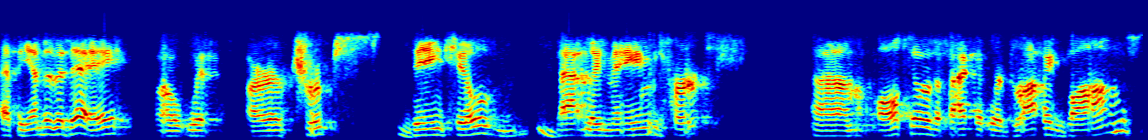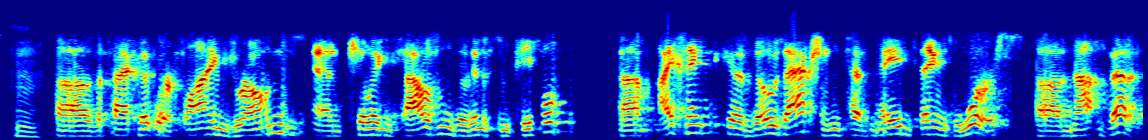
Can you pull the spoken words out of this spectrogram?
at the end of the day, uh, with our troops being killed, badly maimed, hurt. Um, also, the fact that we're dropping bombs, Hmm. uh, the fact that we're flying drones and killing thousands of innocent people. Um, I think uh, those actions have made things worse, uh, not better.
